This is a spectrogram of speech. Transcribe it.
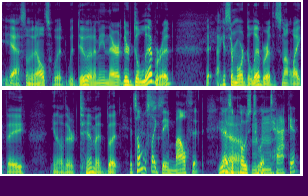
yeah, something else would would do it. I mean, they're they're deliberate. I guess they're more deliberate. It's not like they, you know, they're timid, but it's almost like they mouth it as Yeah, mm-hmm. opposed to attack it.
